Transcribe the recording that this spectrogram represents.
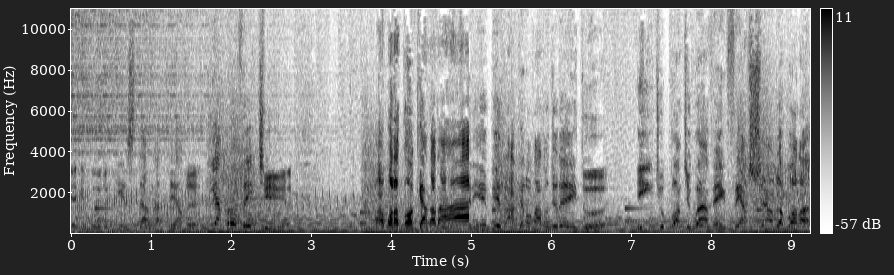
que está na tela. E aproveite. A bola tocada na área. Lá pelo lado direito. Índio Potiguar vem fechando a bola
